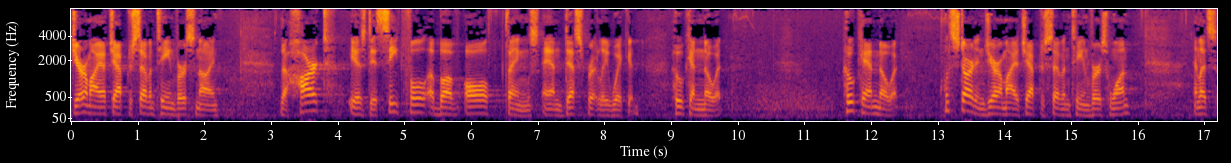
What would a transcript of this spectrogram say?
Jeremiah chapter 17, verse 9, the heart is deceitful above all things and desperately wicked. Who can know it? Who can know it? Let's start in Jeremiah chapter 17, verse 1, and let's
